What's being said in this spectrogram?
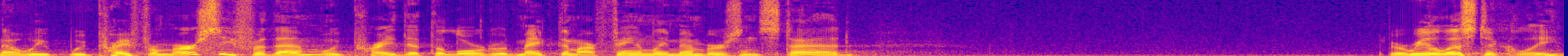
Now, we, we pray for mercy for them. We pray that the Lord would make them our family members instead. But realistically,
